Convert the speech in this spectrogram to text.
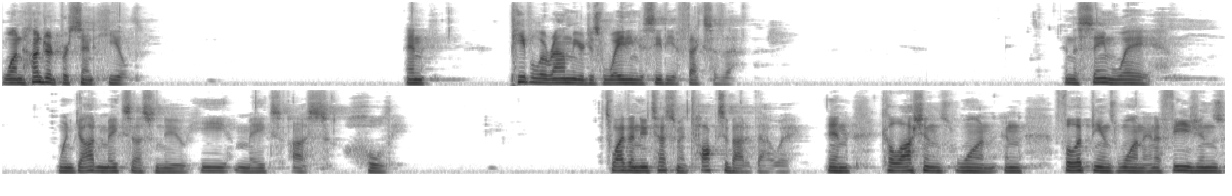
100% healed. And people around me are just waiting to see the effects of that. In the same way, when God makes us new, He makes us holy. That's why the New Testament talks about it that way. In Colossians 1 and Philippians 1 and Ephesians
